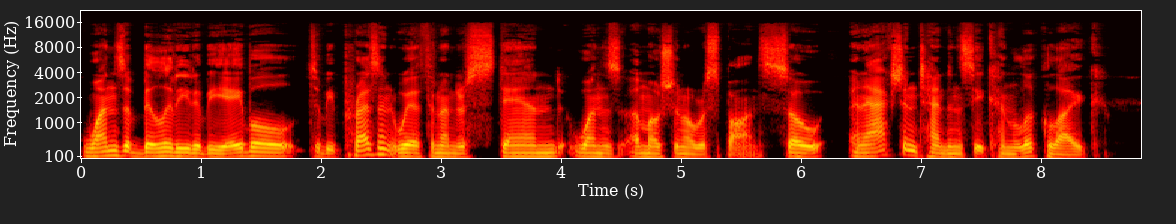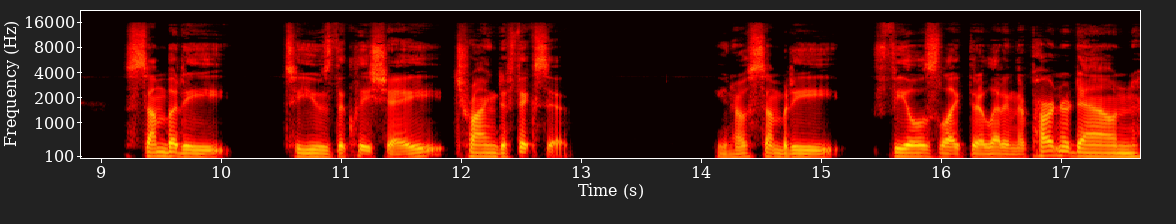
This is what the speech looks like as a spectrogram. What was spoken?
one's ability to be able to be present with and understand one's emotional response. So an action tendency can look like somebody, to use the cliche, trying to fix it. You know, somebody feels like they're letting their partner down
